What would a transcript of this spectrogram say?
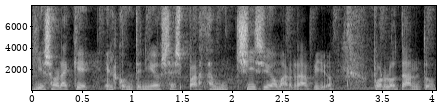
y eso hará que el contenido se esparza muchísimo más rápido. Por lo tanto,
